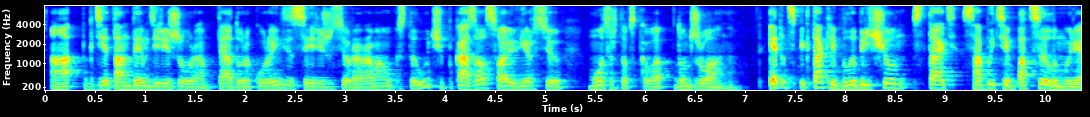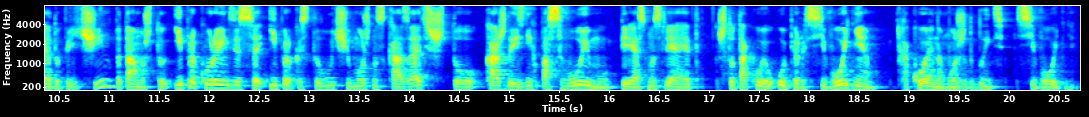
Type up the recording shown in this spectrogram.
а, где тандем дирижера Теодора Курендиса и режиссера Ромео Костелуччи показал свою версию моцартовского Дон Жуана. Этот спектакль был обречен стать событием по целому ряду причин, потому что и про Курендиса, и про Костелуччи можно сказать, что каждая из них по-своему переосмысляет, что такое опера сегодня, какой она может быть сегодня.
